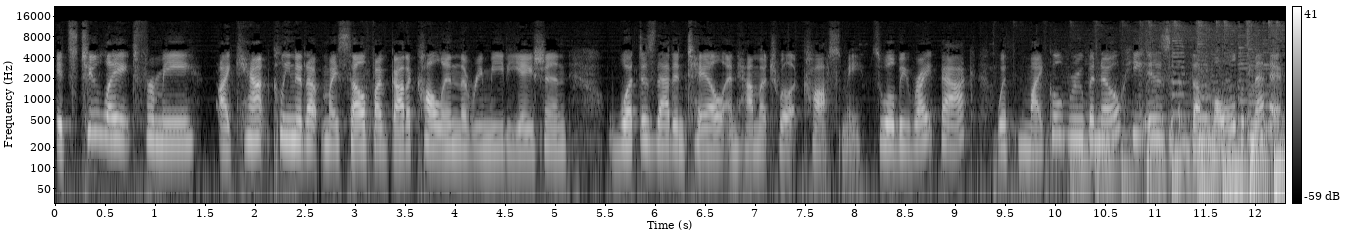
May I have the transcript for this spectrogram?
it's too late for me. I can't clean it up myself. I've got to call in the remediation. What does that entail and how much will it cost me? So we'll be right back with Michael Rubino. He is the mold medic.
